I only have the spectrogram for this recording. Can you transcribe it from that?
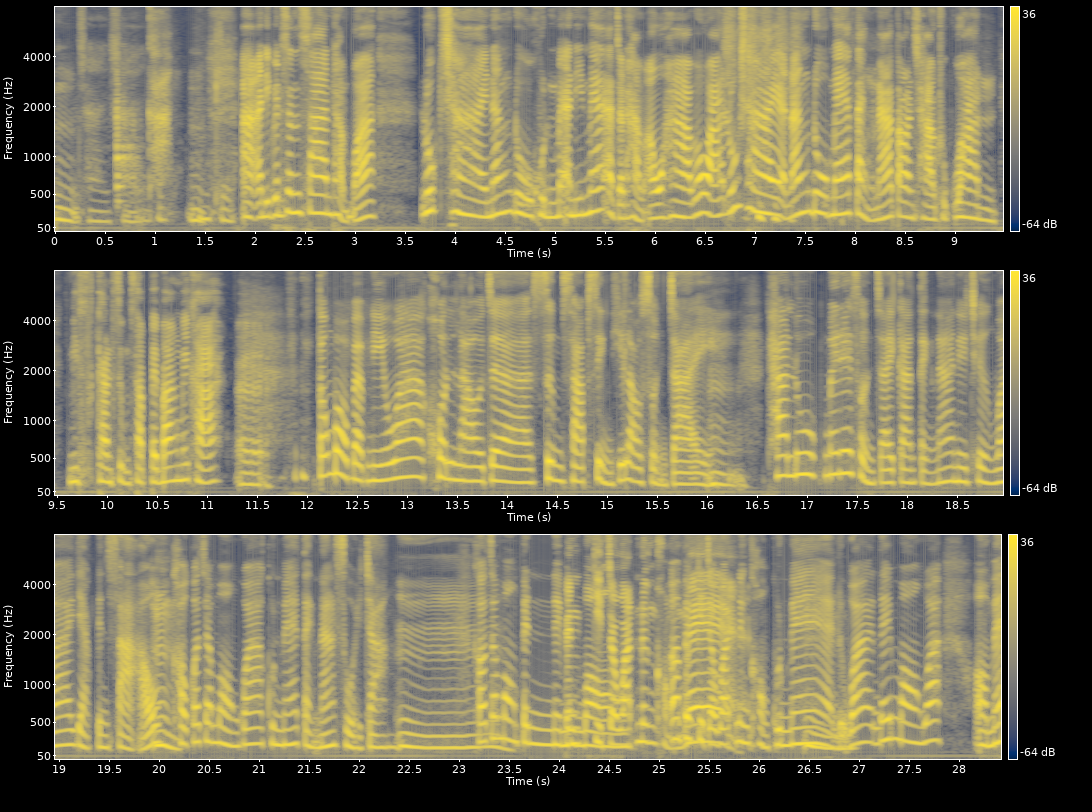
อืมใช่ใช่ค่ะอืมโอเคอะอันนี้เป็นสั้นๆถามว่าลูกชายนั่งดูคุณแม่อันนี้แม่อาจจะถามเอาฮาเพราะว่าลูกชายอะนั่งดูแม่แต่งหน้าตอนเช้าทุกวัน มีการซึมซับไปบ้างไหมคะเออ ต้องบอกแบบนี้ว่าคนเราจะซึมซับสิ่งที่เราสนใจอืมถ้าลูกไม่ได้สนใจการแต่งหน้าในเชิงว่าอยากเป็นสาวอืมเขาก็จะมองว่าคุณแม่แต่งหน้าสวยจังอืมเขาจะมองเป็นในเป็มุนมมองกิจวัตรหนึ่งของเเป็นแม่กิจวัตรหนึ่งของคุณแม่อืมหรือว่าได้มองว่าอ๋อแม่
